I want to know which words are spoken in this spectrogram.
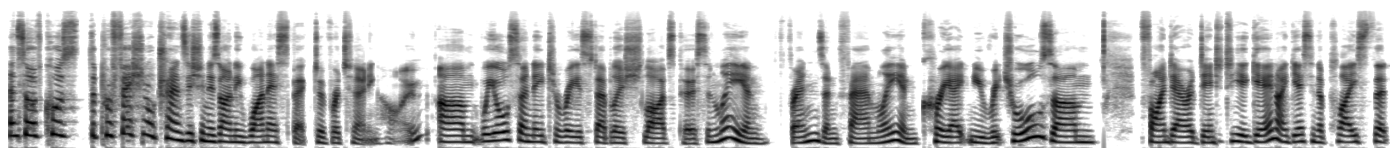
And so, of course, the professional transition is only one aspect of returning home. Um, we also need to re-establish lives personally and friends and family and create new rituals, um, find our identity again, I guess, in a place that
